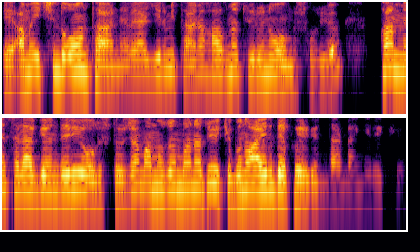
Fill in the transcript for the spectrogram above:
eee, ama içinde 10 tane veya 20 tane hazmat ürünü olmuş oluyor. Tam mesela gönderiyi oluşturacağım. Amazon bana diyor ki bunu ayrı depoya göndermen gerekiyor.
